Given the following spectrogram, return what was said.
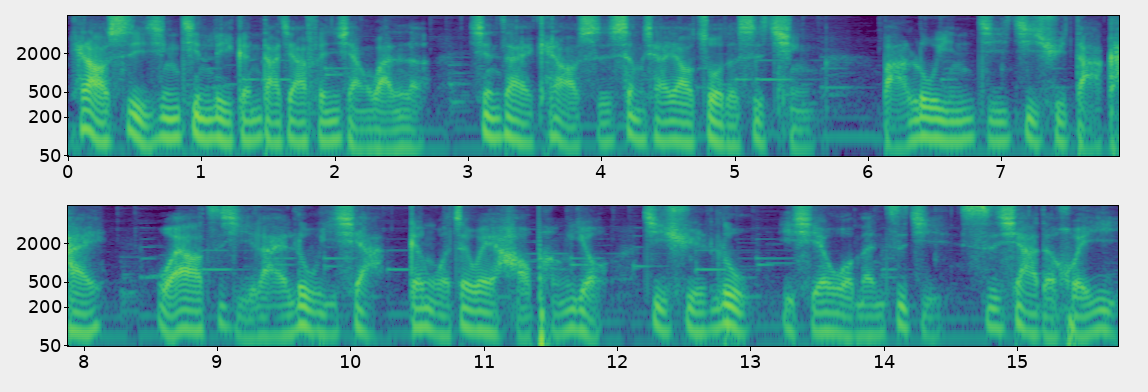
？K 老师已经尽力跟大家分享完了，现在 K 老师剩下要做的事情，把录音机继续打开，我要自己来录一下，跟我这位好朋友继续录一些我们自己私下的回忆。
